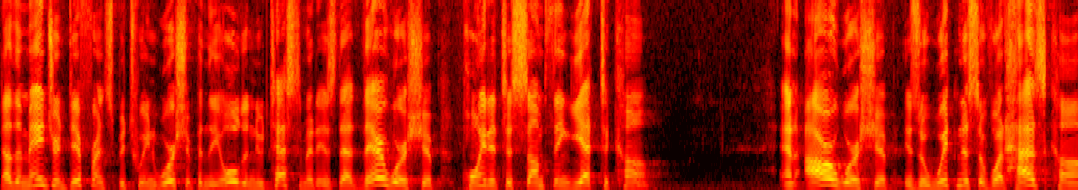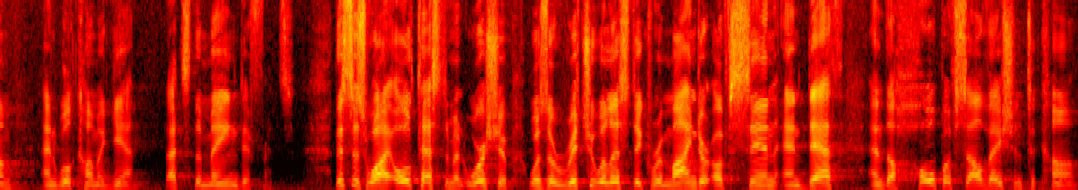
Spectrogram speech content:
Now the major difference between worship in the Old and New Testament is that their worship pointed to something yet to come. And our worship is a witness of what has come and will come again. That's the main difference. This is why Old Testament worship was a ritualistic reminder of sin and death and the hope of salvation to come.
